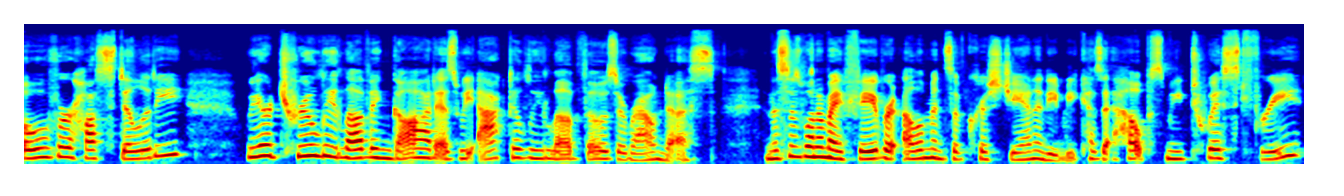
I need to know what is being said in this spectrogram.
over hostility, we are truly loving God as we actively love those around us. And this is one of my favorite elements of Christianity because it helps me twist free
